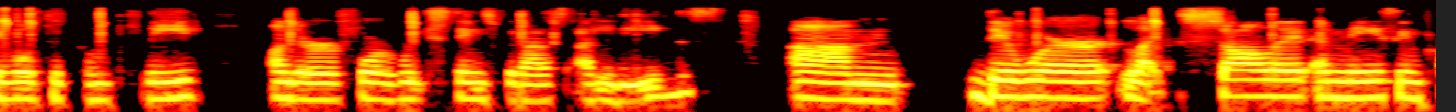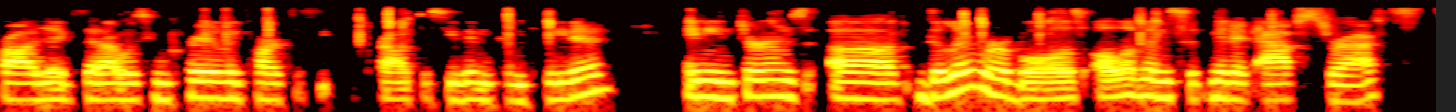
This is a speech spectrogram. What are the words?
able to complete under four week stints with us at Leagues. Um, they were like solid, amazing projects that I was incredibly proud to see, proud to see them completed. And in terms of deliverables, all of them submitted abstracts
